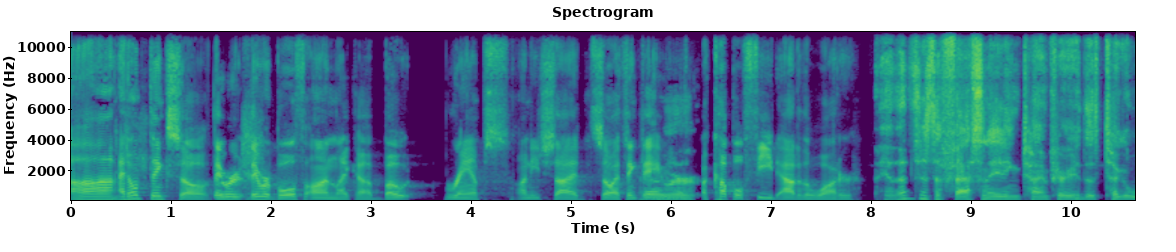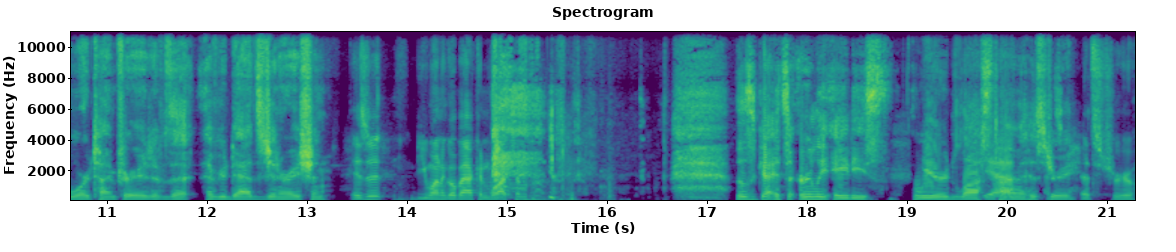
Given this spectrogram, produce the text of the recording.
uh, I don't think so. They were they were both on like a boat ramps on each side. So I think they Oh, yeah. were a couple feet out of the water. Yeah, that's just a fascinating time period, the tug of war time period of the of your dad's generation. Is it? Do you want to go back and watch them? Those guys, it's early '80s, weird lost time of history, That's, that's true.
